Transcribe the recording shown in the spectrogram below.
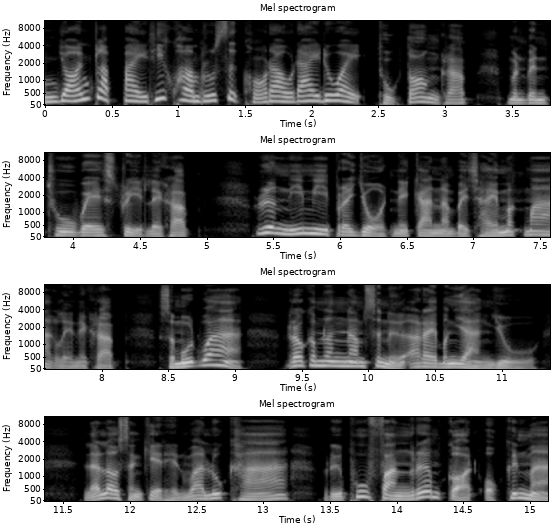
ลย้อนกลับไปที่ความรู้สึกของเราได้ด้วย ถูกต้องครับ มันเป็น two way street เลยครับ เรื่องนี้มีประโยชน์ในการนำไปใช้มาก ๆ เลยนะครับ สมมุติว่าเรากำลังนำเสนออะไรบางอย่างอยู่ แล้วเราสังเกตเห็นว่าลูกค้าหรือผู้ฟังเริ่มกอดอกขึ้นมา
